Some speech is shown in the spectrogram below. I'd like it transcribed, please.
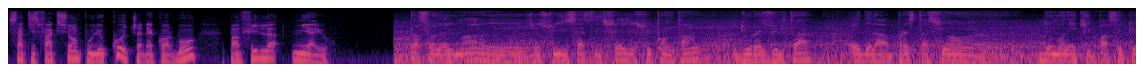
Satisfaction pour le coach des Corbeaux, Pamphile Miayo. Personnellement, euh, je suis satisfait, je suis content du résultat et de la prestation euh, de mon équipe parce que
